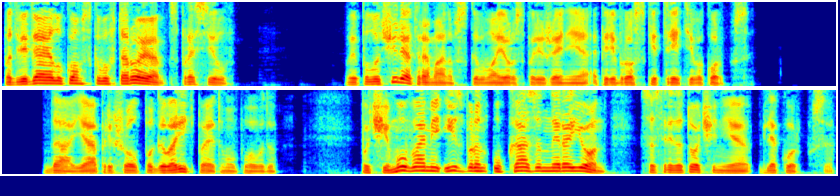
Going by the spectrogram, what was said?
Подвигая Лукомского второе, спросил: Вы получили от Романовского мое распоряжение о переброске третьего корпуса? Да, я пришел поговорить по этому поводу. Почему вами избран указанный район сосредоточения для корпуса?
